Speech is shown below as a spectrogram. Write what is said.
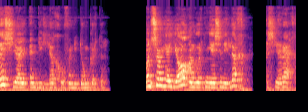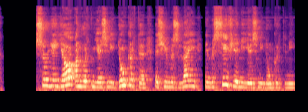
Is jy in die lig of in die donkerte? Want sou jy ja antwoord en jy's in die lig, is jy reg. Sou jy ja antwoord en jy's in die donkerte, is jy mislei en besef jy nie jy's in die donkerte nie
